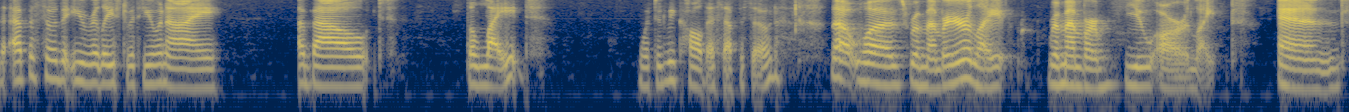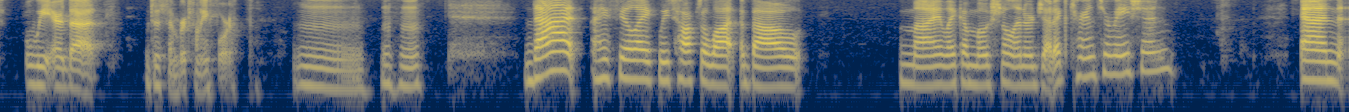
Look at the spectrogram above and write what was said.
the episode that you released with you and I about the light what did we call this episode? That was Remember Your Light. Remember, you are light. And we aired that December 24th. Mm, hmm That I feel like we talked a lot about my like emotional energetic transformation. And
